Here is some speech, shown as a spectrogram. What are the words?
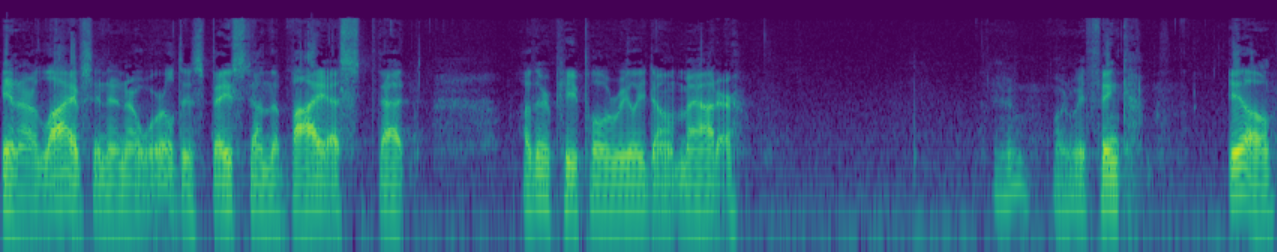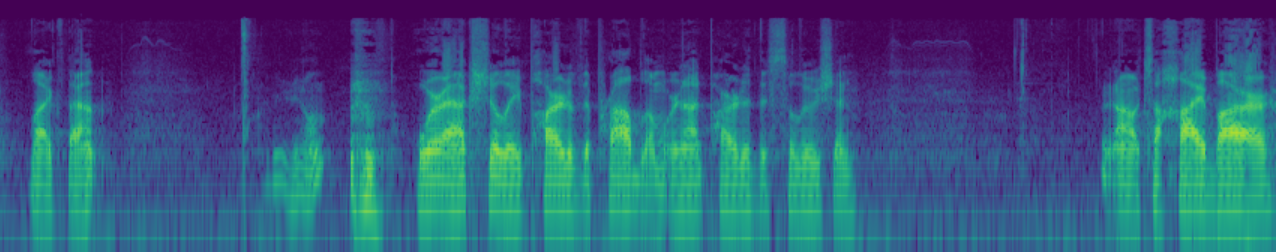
in our lives and in our world is based on the bias that other people really don't matter. You know, when we think ill like that, you know, we're actually part of the problem. We're not part of the solution. Now, it's a high bar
